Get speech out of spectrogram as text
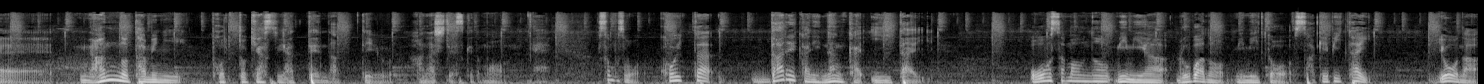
え何のためにポッドキャストやってんだっていう話ですけども、ねそもそもこういった誰かに何か言いたい王様の耳やロバの耳と叫びたいような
